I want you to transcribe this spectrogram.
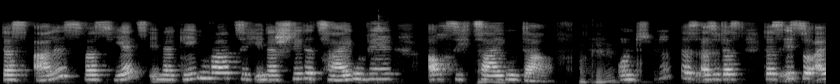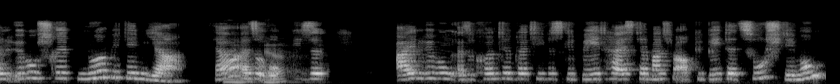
dass alles, was jetzt in der Gegenwart sich in der Stille zeigen will, auch sich zeigen darf. Okay. Und ne, das, also das, das ist so ein Übungsschritt nur mit dem Ja. Ja, also um diese Einübung, also kontemplatives Gebet heißt ja manchmal auch Gebet der Zustimmung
